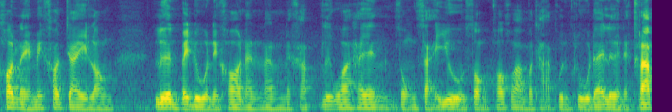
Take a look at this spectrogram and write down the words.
ข้อไหนไม่เข้าใจลองเลื่อนไปดูในข้อนั้นๆนะครับ หรือว่าถ้ายังสงสัยอยู่ส่งข้อความมาถามคุณครูได้เลยนะครับ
